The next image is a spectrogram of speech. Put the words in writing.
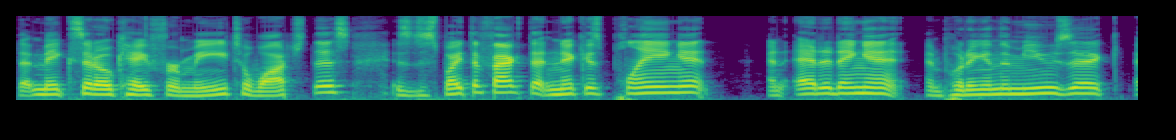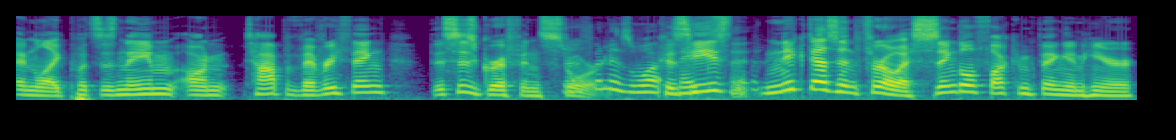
that makes it okay for me to watch this is despite the fact that Nick is playing it and editing it and putting in the music and like puts his name on top of everything, this is Griffin's story. Griffin is what Because he's it. Nick doesn't throw a single fucking thing in here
